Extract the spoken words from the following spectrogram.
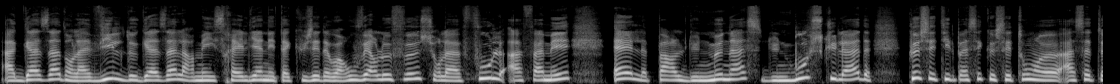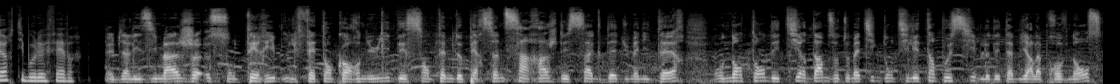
à Gaza, dans la ville de Gaza. L'armée israélienne est accusée d'avoir ouvert le feu sur la foule affamée. Elle parle d'une menace, d'une bousculade. Que s'est-il passé? Que sait-on euh, à cette heure, Thibault Lefebvre? Eh bien, les images sont terribles. Il fait encore nuit. Des centaines de personnes s'arrachent des sacs d'aide humanitaire. On entend des tirs d'armes automatiques dont il est impossible d'établir la provenance.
